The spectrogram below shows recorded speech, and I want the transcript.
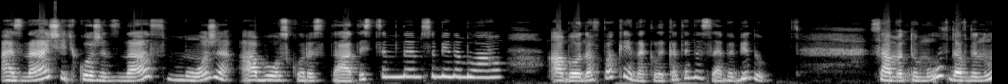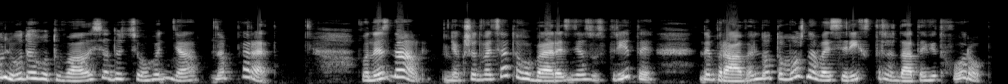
А значить, кожен з нас може або скористатись цим днем собі на благо, або навпаки накликати на себе біду. Саме тому в давнину люди готувалися до цього дня наперед. Вони знали, якщо 20 березня зустріти неправильно, то можна весь рік страждати від хвороб.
